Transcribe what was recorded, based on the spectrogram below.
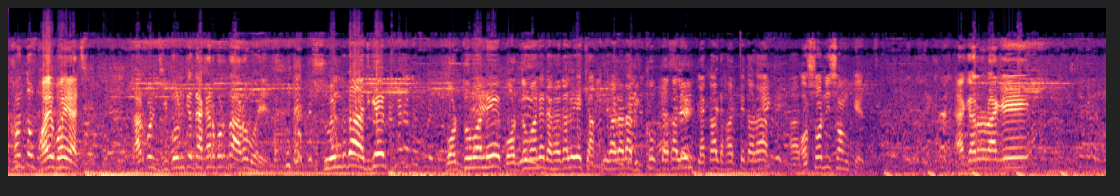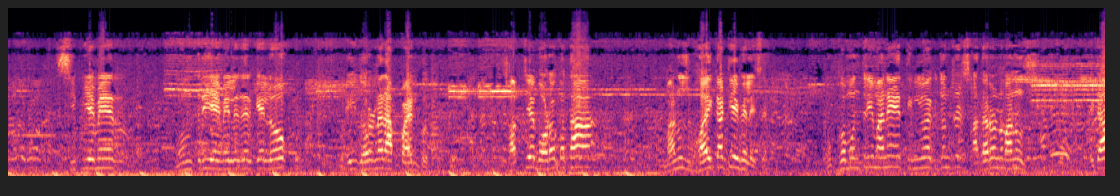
এখন তো ভয়ে ভয়ে আছে। তারপর জীবনকে দেখার পর তো আরও ভয়ে। শুভেন্দুদা, আজকে বর্ধমানে বর্ধমানে দেখা গেল যে চাকরিহারারা বিক্ষোভ দেখালেন প্ল্যাকার্ড হাঁটতে তারা অশনি সংকেত। এগারোর আগে সিপিএম এর মন্ত্রী এমএলএদেরকে লোক এই ধরনের আপ্যায়ন করত। সবচেয়ে বড় কথা, মানুষ ভয় কাটিয়ে ফেলেছেন মুখ্যমন্ত্রী মানে তিনিও একজন সাধারণ মানুষ। এটা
